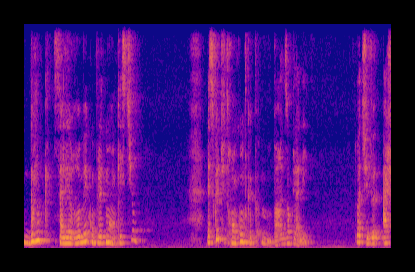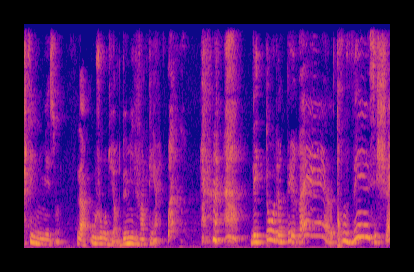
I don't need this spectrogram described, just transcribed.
Donc, ça les remet complètement en question. Est-ce que tu te rends compte que, par exemple, allez, toi, tu veux acheter une maison, là, aujourd'hui, en 2021 les taux d'intérêt, euh, trouver, c'est cher.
